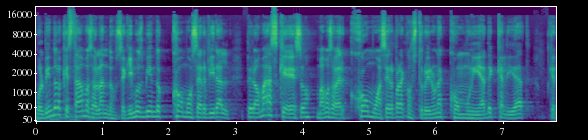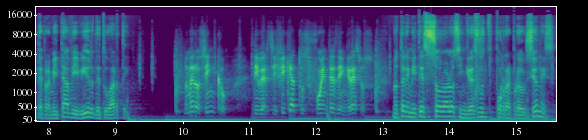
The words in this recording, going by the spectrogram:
Volviendo a lo que estábamos hablando, seguimos viendo cómo ser viral, pero más que eso, vamos a ver cómo hacer para construir una comunidad de calidad que te permita vivir de tu arte. Número 5. Diversifica tus fuentes de ingresos. No te limites solo a los ingresos por reproducciones.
